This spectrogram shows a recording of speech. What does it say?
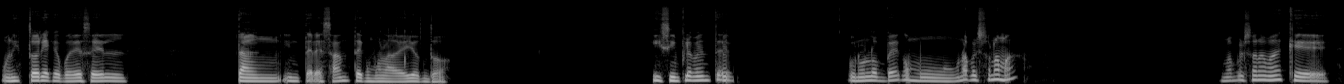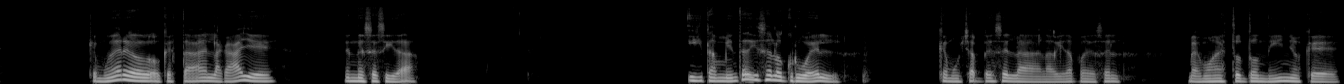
Una historia que puede ser tan interesante como la de ellos dos. Y simplemente uno los ve como una persona más. Una persona más que, que muere o que está en la calle en necesidad. Y también te dice lo cruel que muchas veces la, la vida puede ser. Vemos a estos dos niños que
